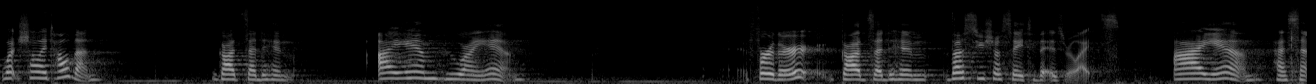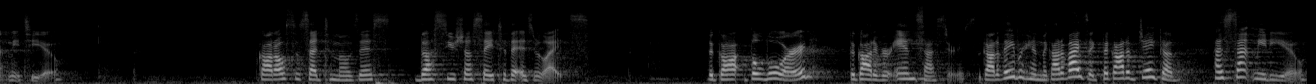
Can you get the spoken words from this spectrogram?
what shall I tell them? God said to him, I am who I am. Further, God said to him, Thus you shall say to the Israelites, I am has sent me to you. God also said to Moses, Thus you shall say to the Israelites, the, God, the Lord, the God of your ancestors, the God of Abraham, the God of Isaac, the God of Jacob, has sent me to you.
